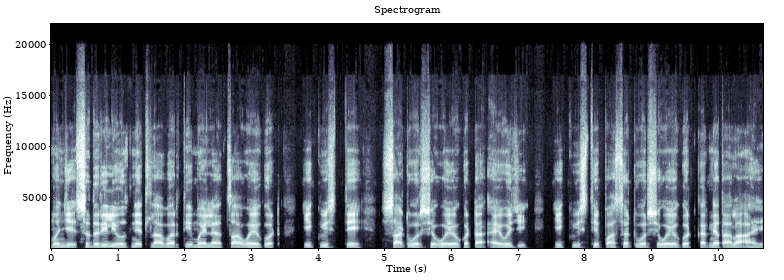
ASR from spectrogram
म्हणजे सदरील योजनेत लाभार्थी महिलाचा वयोगट एकवीस ते साठ वर्ष वयोगटाऐवजी एकवीस ते पासष्ट वर्ष वयोगट करण्यात आला आहे.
